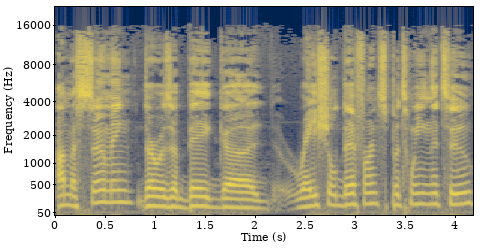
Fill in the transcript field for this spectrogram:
I'm assuming there was a big uh, racial difference between the two.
